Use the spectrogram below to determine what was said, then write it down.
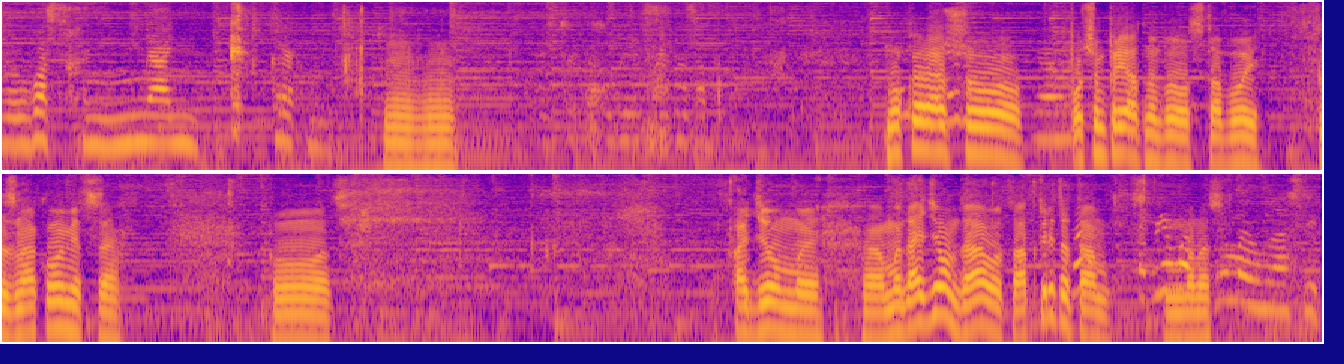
в Астрахани, меня они крякнули. Угу. Ну хорошо. Да. Очень приятно было с тобой познакомиться. Вот. Пойдем мы. а, Мы дойдем, да? Вот открыто там. А прямо, прямо у нас ли.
